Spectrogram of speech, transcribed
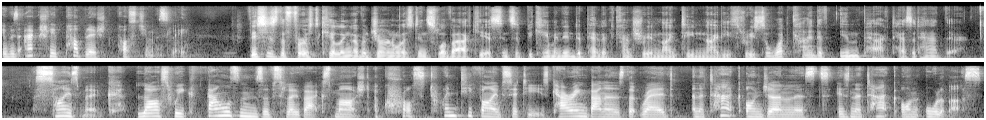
it was actually published posthumously. This is the first killing of a journalist in Slovakia since it became an independent country in 1993. So, what kind of impact has it had there? Seismic. Last week, thousands of Slovaks marched across 25 cities carrying banners that read, An attack on journalists is an attack on all of us.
